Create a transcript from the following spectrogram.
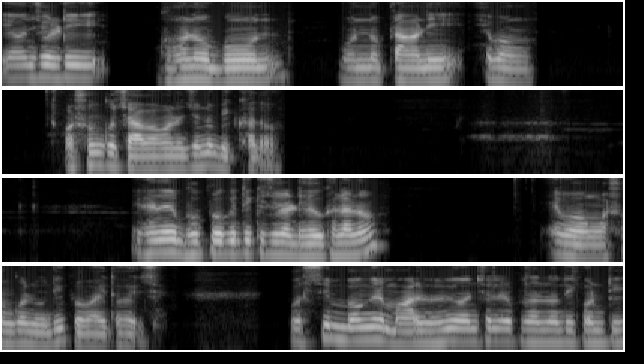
এই অঞ্চলটি ঘন বন বন্য প্রাণী এবং অসংখ্য চা বাগানের জন্য বিখ্যাত। এখানে ভূপ্রকৃতি কিছুটা ঢেউ খেলানো এবং অসংখ্য নদী প্রবাহিত হয়েছে। পশ্চিমবঙ্গের মালভূমি অঞ্চলের প্রধান নদী কোনটি?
